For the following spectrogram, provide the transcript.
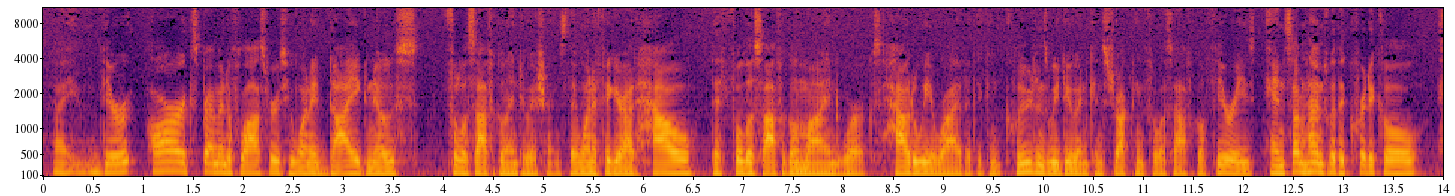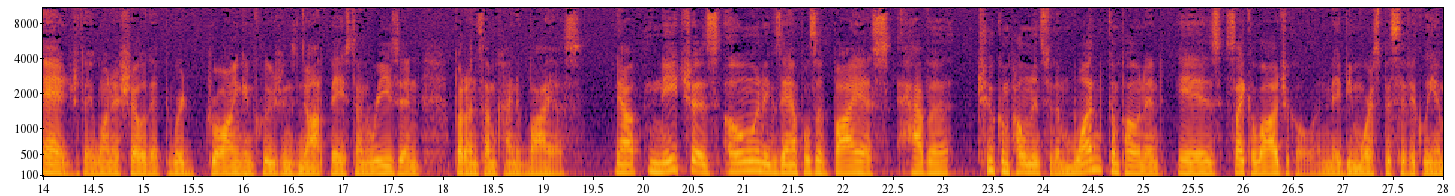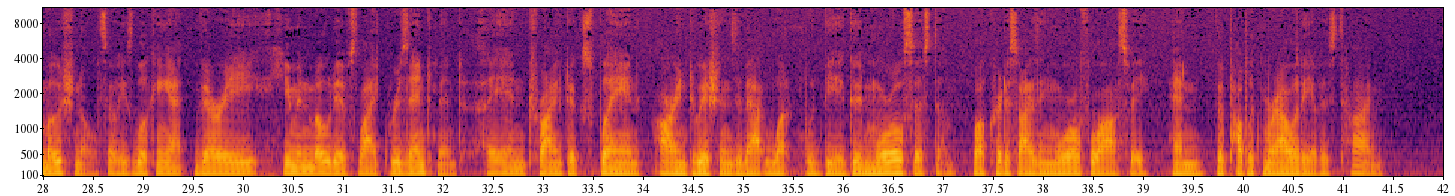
Uh, there are experimental philosophers who want to diagnose philosophical intuitions. They want to figure out how the philosophical mind works. How do we arrive at the conclusions we do in constructing philosophical theories? And sometimes with a critical edge. They want to show that we're drawing conclusions not based on reason, but on some kind of bias. Now, Nietzsche's own examples of bias have a two components to them. One component is psychological and maybe more specifically emotional. So he's looking at very human motives like resentment in trying to explain our intuitions about what would be a good moral system while criticizing moral philosophy and the public morality of his time.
